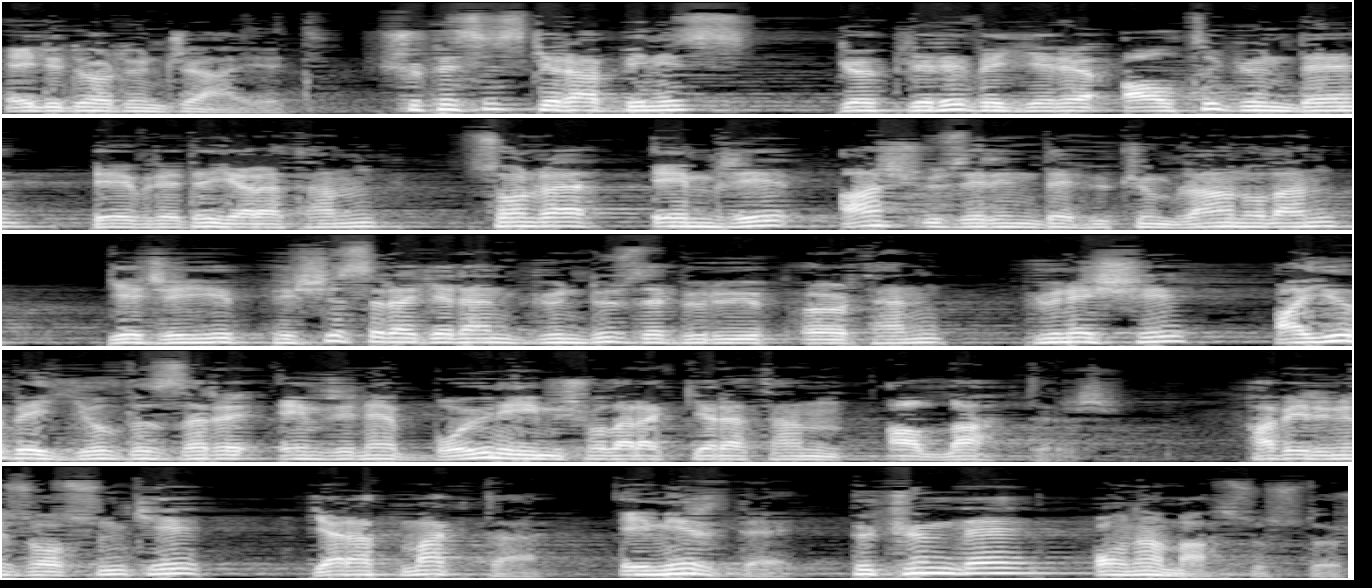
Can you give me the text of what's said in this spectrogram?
54. Ayet Şüphesiz ki Rabbiniz gökleri ve yeri altı günde devrede yaratan, sonra emri arş üzerinde hükümran olan, geceyi peşi sıra gelen gündüzle bürüyüp örten, güneşi, ayı ve yıldızları emrine boyun eğmiş olarak yaratan Allah'tır. Haberiniz olsun ki, yaratmak da, emir de, hüküm de O'na mahsustur.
